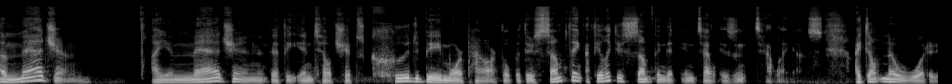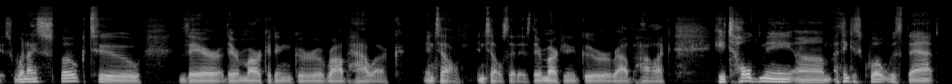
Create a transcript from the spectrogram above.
imagine, I imagine that the Intel chips could be more powerful, but there's something. I feel like there's something that Intel isn't telling us. I don't know what it is. When I spoke to their their marketing guru Rob Hallock, Intel, Intel's that is, their marketing guru Rob Hallock, he told me, um, I think his quote was that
